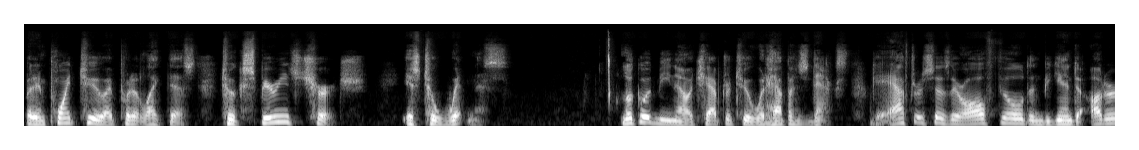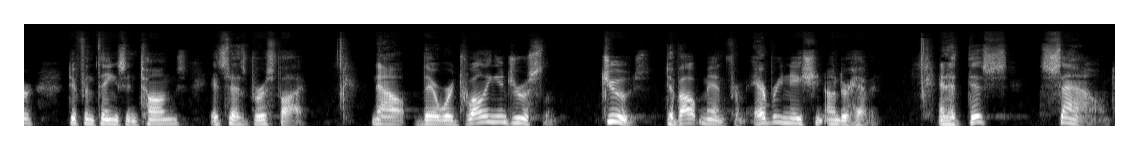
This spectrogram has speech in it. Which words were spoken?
But in point two, I put it like this. To experience church is to witness. Look with me now at chapter two, what happens next. Okay, after it says they're all filled and began to utter different things in tongues, it says, verse five. Now there were dwelling in Jerusalem Jews, devout men from every nation under heaven. And at this sound,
